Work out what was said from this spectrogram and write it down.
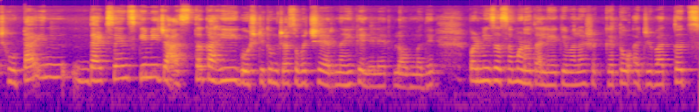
छोटा इन दॅट सेन्स की मी जास्त काही गोष्टी तुमच्यासोबत शेअर नाही केलेल्या आहेत व्लॉगमध्ये पण मी जसं म्हणत आली आहे की मला शक्यतो अजिबातच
